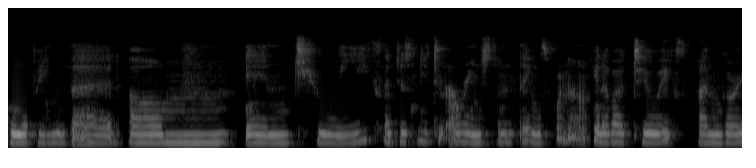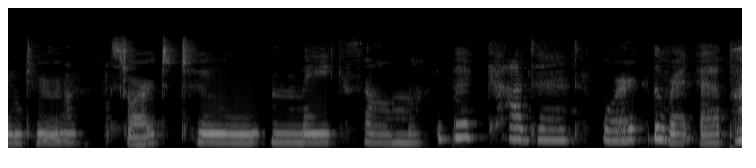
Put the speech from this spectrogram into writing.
hoping that um in two weeks I just need to arrange some things for now. In about two weeks I'm going to start to make some big content for the Red app.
